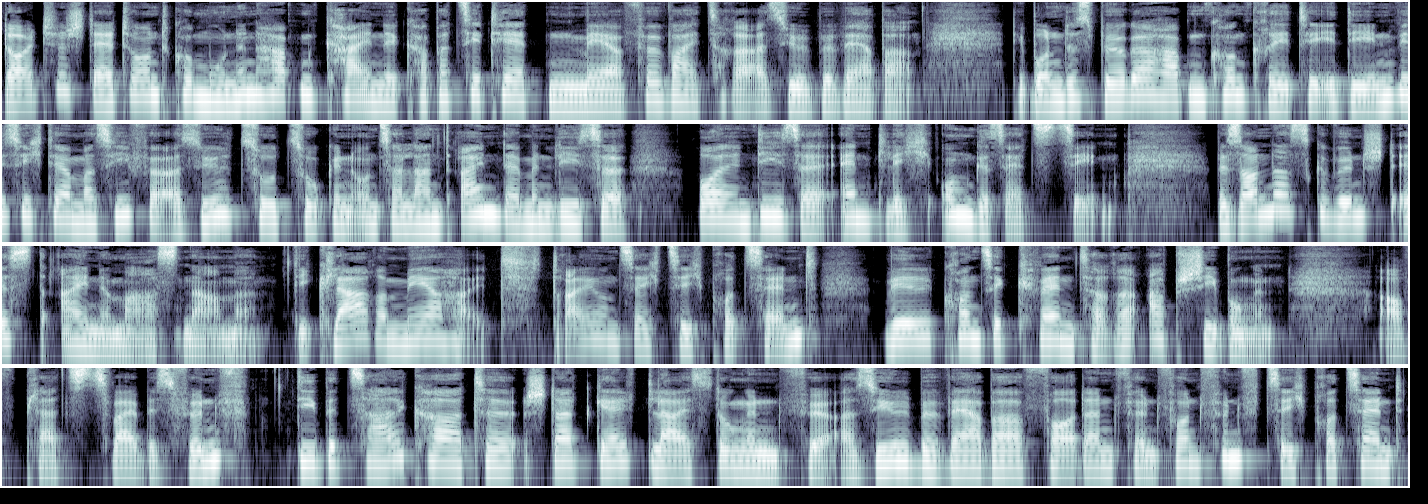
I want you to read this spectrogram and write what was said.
deutsche Städte und Kommunen haben keine Kapazitäten mehr für weitere Asylbewerber. Die Bundesbürger haben konkrete Ideen, wie sich der massive Asylzuzug in unser Land eindämmen ließe, wollen diese endlich umgesetzt sehen. Besonders gewünscht ist eine Maßnahme. Die klare Mehrheit, 63 Prozent, will konsequentere Abschiebungen. Auf Platz zwei bis fünf die Bezahlkarte statt Geldleistungen für Asylbewerber fordern 55 Prozent,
